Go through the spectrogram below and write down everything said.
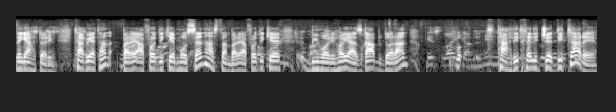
نگه داریم. طبیعتا برای افرادی که مسن هستن برای افرادی که بیماری های از قبل دارن تهدید خیلی جدی تره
